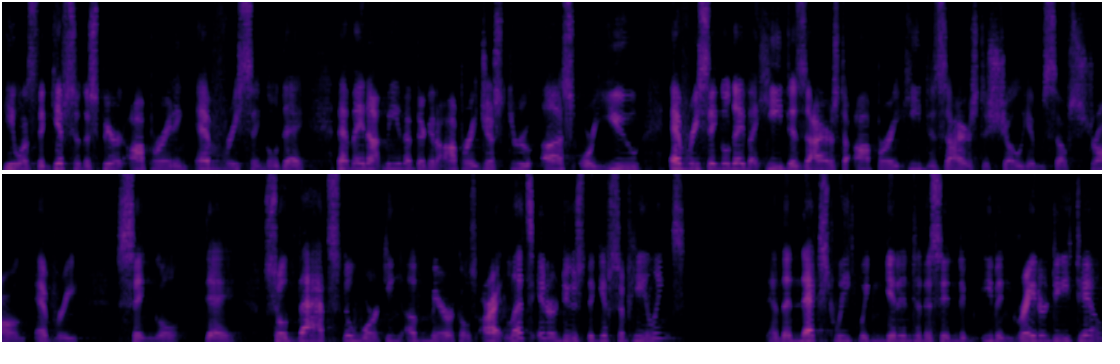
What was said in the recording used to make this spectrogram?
he wants the gifts of the Spirit operating every single day. That may not mean that they're going to operate just through us or you every single day, but He desires to operate, He desires to show Himself strong every single day. So that's the working of miracles. All right, let's introduce the gifts of healings. And then next week we can get into this into even greater detail.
